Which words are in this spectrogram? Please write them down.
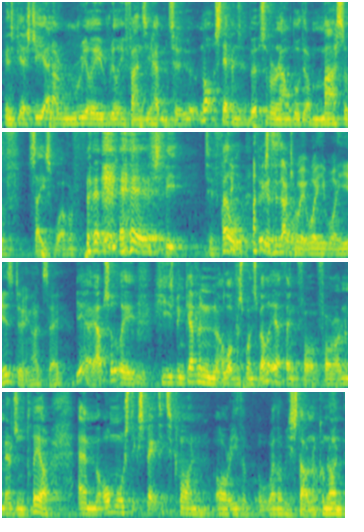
against PSG, and I really, really fancy him to not step into the boots of Ronaldo. They're massive size, whatever feet to fill. I think, I think boots that's to exactly fill. what, what, he, what he is doing, I'd say. Yeah, absolutely. He's been given a lot of responsibility, I think, for, for an emerging player. Um, almost expected to come on, or either whether he's starting or coming on,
